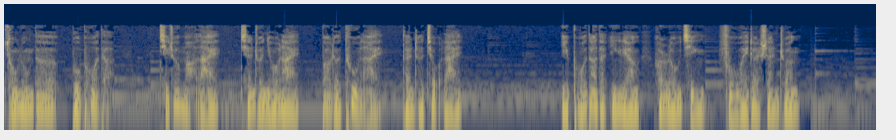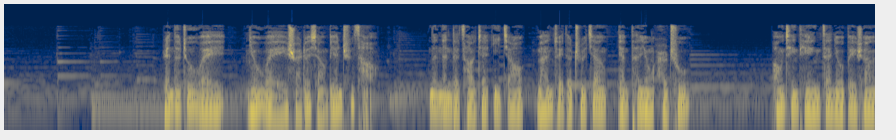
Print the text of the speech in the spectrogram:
从容的、不破的，骑着马来，牵着牛来，抱着兔来，端着酒来，以博大的阴凉和柔情抚慰着山庄。人的周围，牛尾甩着响鞭吃草。嫩嫩的草尖一嚼，满嘴的汁浆便喷涌而出。红蜻蜓在牛背上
